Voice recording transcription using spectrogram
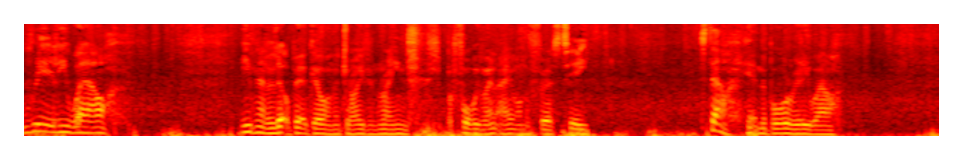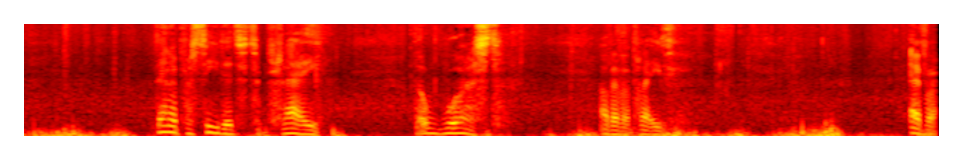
really well. Even had a little bit of go on the driving range before we went out on the first tee. Still hitting the ball really well. Then I proceeded to play the worst I've ever played. Ever.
